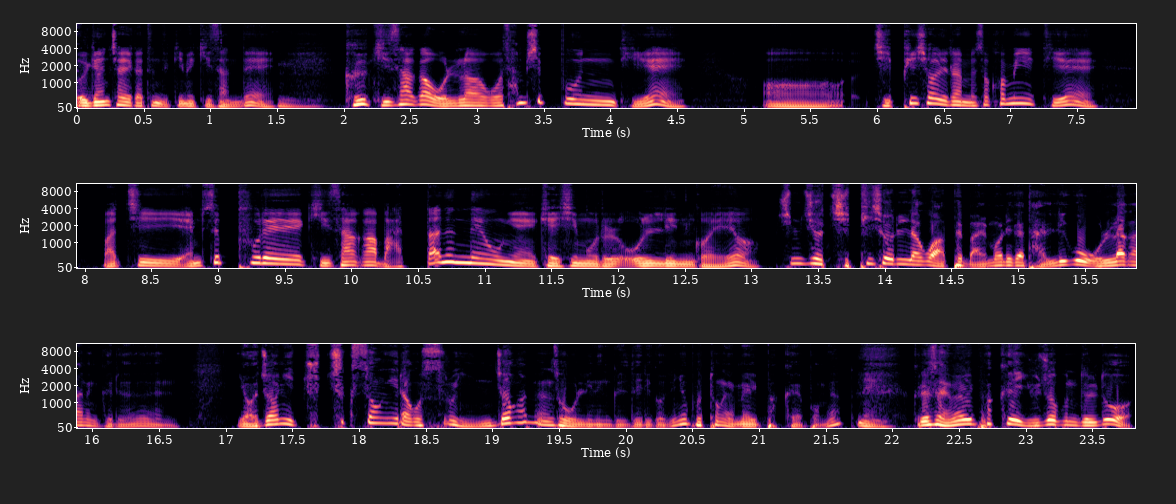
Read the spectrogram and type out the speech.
의견 차이 같은 느낌의 기사인데 음. 그 기사가 올라오고 30분 뒤에 어 지피셜이라면서 커뮤니티에 마치 엠스풀의 기사가 맞다는 내용의 게시물을 올린 거예요. 심지어 지피셜이라고 앞에 말머리가 달리고 올라가는 글은 여전히 추측성이라고 스스로 인정하면서 올리는 글들이거든요. 보통 MLB 파크에 보면. 네. 그래서 MLB 파크의 유저분들도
